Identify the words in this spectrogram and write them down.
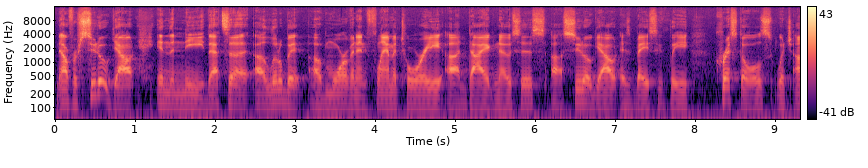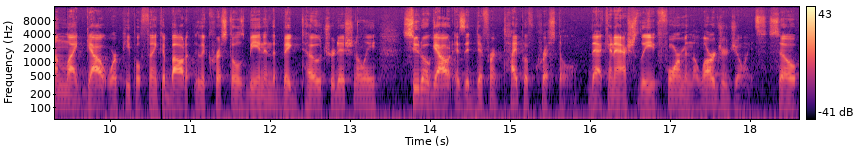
Now, for pseudo gout in the knee, that's a, a little bit of more of an inflammatory uh, diagnosis. Uh, pseudo gout is basically crystals, which unlike gout where people think about the crystals being in the big toe traditionally, pseudo gout is a different type of crystal that can actually form in the larger joints. So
